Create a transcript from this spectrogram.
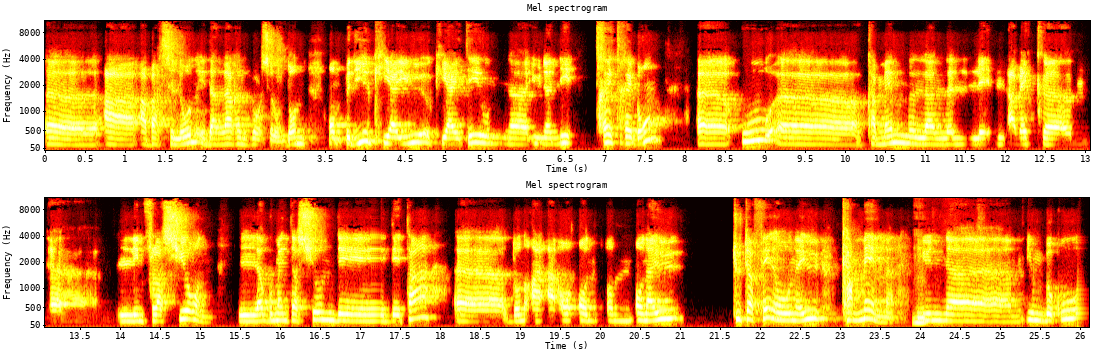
à, Barcelone et dans l'arrêt de Barcelone. Donc, on peut dire qu'il y a eu, qu'il a été une, année très très bonne euh, où euh, quand même avec euh, l'inflation, l'augmentation des, des tas, on, on, on, a eu tout à fait, on a eu quand même mmh. une, une beaucoup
